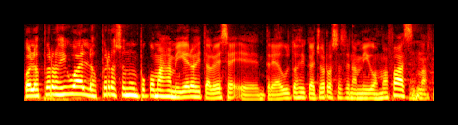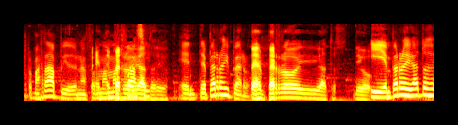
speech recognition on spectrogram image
Con los perros igual, los perros son un poco más amigueros y tal vez eh, entre adultos y cachorros se hacen amigos más fácil, más, más rápido, de una forma más fácil. Entre perros y perros. perros y gatos, digo. Y en perros y gatos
